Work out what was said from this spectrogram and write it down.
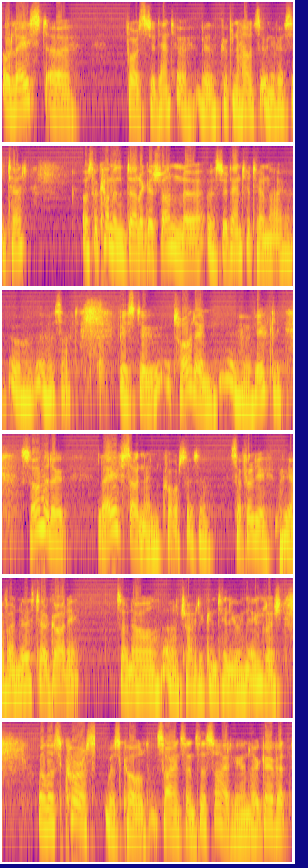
og læst uh, for studenter ved Københavns Universitet. Og så kom en delegation uh, studenter til mig og uh, sagt, hvis du tror den uh, virkelig, så må du lave sådan en kurs. Så selvfølgelig, jeg var nødt til at gøre det. So now I'll, I'll try to continue in English. Well, this course was called Science and Society, and I gave it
